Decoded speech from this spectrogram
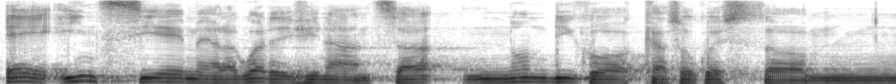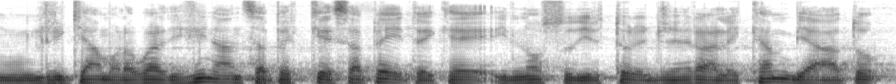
e insieme alla Guardia di Finanza, non dico a caso questo mh, richiamo alla Guardia di Finanza perché sapete che il nostro direttore generale è cambiato,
